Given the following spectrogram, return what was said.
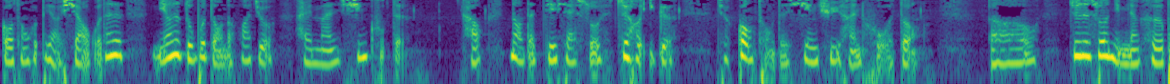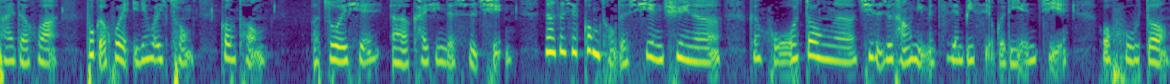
沟通会比较有效果。但是你要是读不懂的话，就还蛮辛苦的。好，那我再接下来说最后一个叫共同的兴趣和活动。呃，就是说你们两个合拍的话，不可会一定会从共同。呃，做一些呃开心的事情。那这些共同的兴趣呢，跟活动呢，其实就好像你们之间彼此有个连结或互动。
